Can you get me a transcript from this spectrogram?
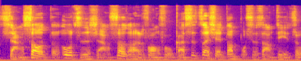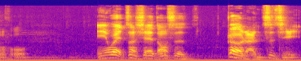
享受的物质享受都很丰富。可是这些都不是上帝祝福，因为这些都是个人自己。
